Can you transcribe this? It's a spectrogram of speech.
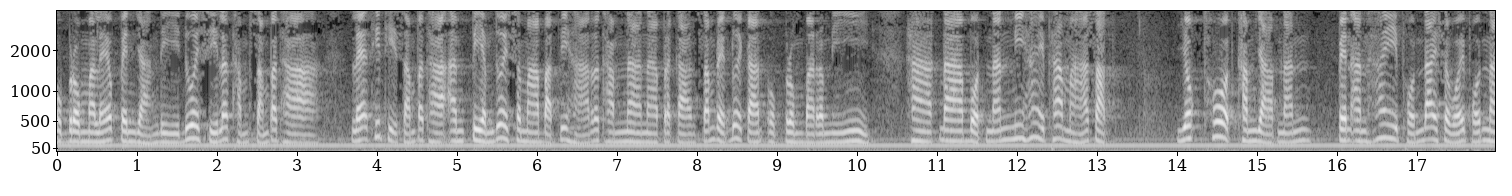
อบรมมาแล้วเป็นอย่างดีด้วยศีลธรรมสัมปทา และทิฏฐิสัมปทาอันเปี่ยมด้วยสมาบัติวิหารธรรมนานาประการสำเร็จด้วยการอบรมบารมี หากดาบทนั้นมิให้พระมหาสัตว์ยกโทษคำหยาบนั้น เป็นอันให้ผลได้เสวยผลใน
